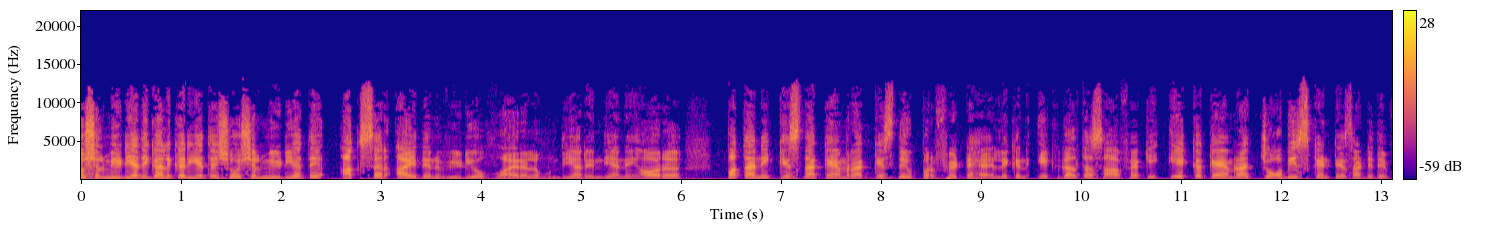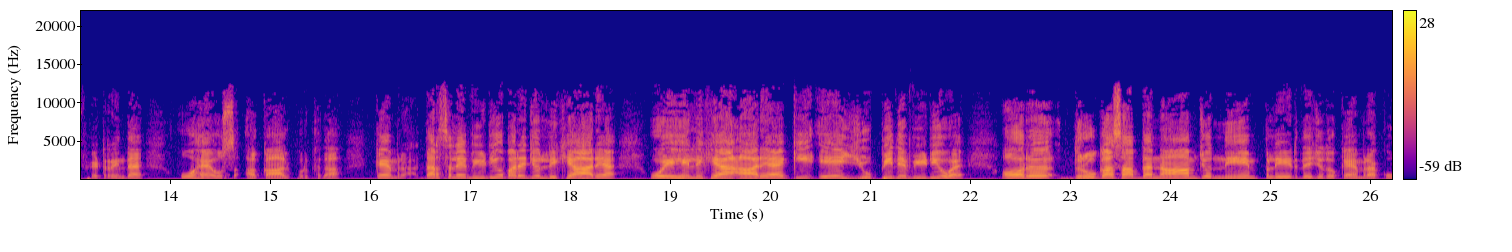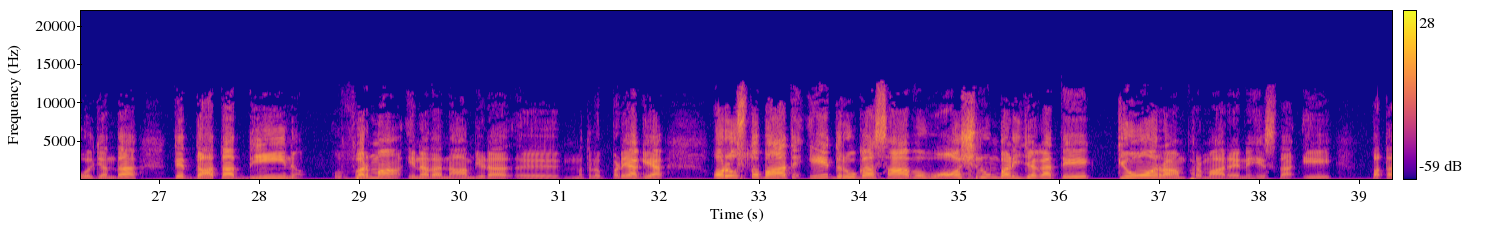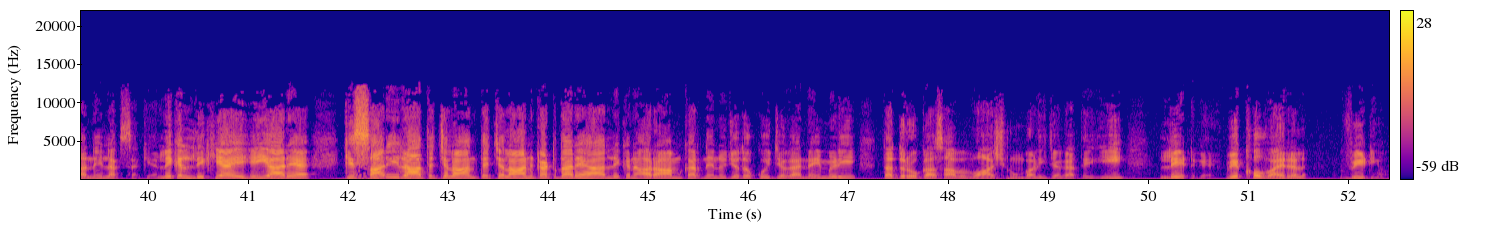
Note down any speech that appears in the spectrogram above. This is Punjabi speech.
ਸੋਸ਼ਲ ਮੀਡੀਆ ਦੀ ਗੱਲ ਕਰੀਏ ਤੇ ਸੋਸ਼ਲ ਮੀਡੀਆ ਤੇ ਅਕਸਰ ਆਏ ਦਿਨ ਵੀਡੀਓ ਵਾਇਰਲ ਹੁੰਦੀਆਂ ਰਹਿੰਦੀਆਂ ਨੇ ਔਰ ਪਤਾ ਨਹੀਂ ਕਿਸ ਦਾ ਕੈਮਰਾ ਕਿਸ ਦੇ ਉੱਪਰ ਫਿੱਟ ਹੈ, ਲੇਕਿਨ ਇੱਕ ਗੱਲ ਤਾਂ ਸਾਫ਼ ਹੈ ਕਿ ਇੱਕ ਕੈਮਰਾ 24 ਘੰਟੇ ਸਾਡੇ ਤੇ ਫਿੱਟ ਰਹਿੰਦਾ ਹੈ, ਉਹ ਹੈ ਉਸ ਅਕਾਲ ਪੁਰਖ ਦਾ ਕੈਮਰਾ। ਦਰਅਸਲ ਇਹ ਵੀਡੀਓ ਬਾਰੇ ਜੋ ਲਿਖਿਆ ਆ ਰਿਹਾ, ਉਹ ਇਹ ਲਿਖਿਆ ਆ ਰਿਹਾ ਹੈ ਕਿ ਇਹ ਯੂਪੀ ਦੇ ਵੀਡੀਓ ਹੈ ਔਰ ਦਰੋਗਾ ਸਾਹਿਬ ਦਾ ਨਾਮ, ਜੋ ਨੇਮ ਪਲੇਟ ਦੇ ਜਦੋਂ ਕੈਮਰਾ ਕੋਲ ਜਾਂਦਾ ਤੇ ਦਾਤਾ ਦੀਨ ਵਰਮਾ ਇਹਨਾਂ ਦਾ ਨਾਮ ਜਿਹੜਾ ਮਤਲਬ ਪੜਿਆ ਗਿਆ। ਔਰ ਉਸ ਤੋਂ ਬਾਅਦ ਇਹ ਦਰੋਗਾ ਸਾਹਿਬ ਵਾਸ਼ਰੂਮ ਵਾਲੀ ਜਗ੍ਹਾ ਤੇ ਕਿਉਂ ਆਰਾਮ ਫਰਮਾ ਰਹੇ ਨੇ, ਇਸ ਦਾ ਇਹ ਪਤਾ ਨਹੀਂ ਲੱਗ ਸਕਿਆ। ਲੇਕਿਨ ਲਿਖਿਆ ਇਹ ਹੀ ਆ ਰਿਹਾ ਹੈ ਕਿ ਸਾਰੀ ਰਾਤ ਚਲਾਨ ਤੇ ਚਲਾਨ ਕੱਟਦਾ ਰਿਹਾ, ਲੇਕਿਨ ਆਰਾਮ ਕਰਨੇ ਨੂੰ ਜਦੋਂ ਕੋਈ ਜਗ੍ਹਾ ਨਹੀਂ ਮਿਲੀ, ਤਾਂ ਦਰੋਗਾ ਸਾਹਿਬ ਵਾਸ਼ਰੂਮ ਵਾਲੀ ਜਗ੍ਹਾ ਤੇ ਹੀ ਲੇਟ ਗਏ। ਵੇਖੋ ਵਾਇਰਲ ਵੀਡੀਓ।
